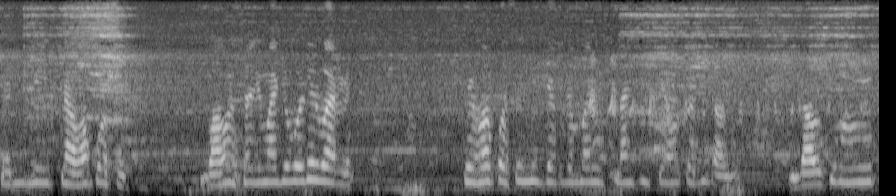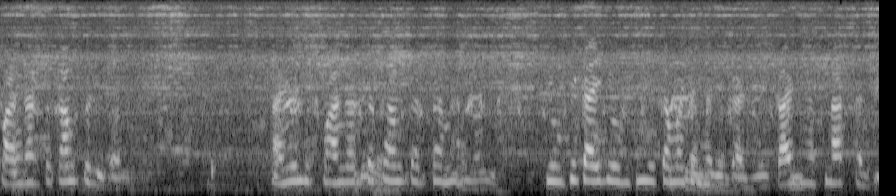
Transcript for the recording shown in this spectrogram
तरी मी तेव्हापासून बावन्न साली माझे वडील वारले. तेव्हापासून मी जगदंबा निष्णांची सेवा करीत आलो. गावची म्हणून मी पांढरचं काम करीत आलो. आणि पांढरचं काम करताना शेवटी काय दिवस मी काढली काय दिवस नाच करते.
